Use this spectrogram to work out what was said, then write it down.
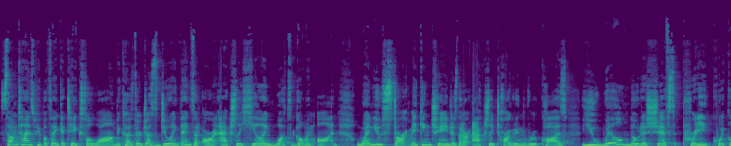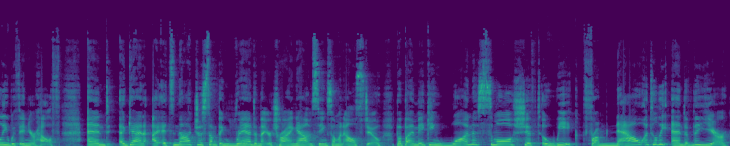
sometimes people think it takes so long because they're just doing things that aren't actually healing what's going on. When you start making changes that are actually targeting the root cause, you will notice shifts pretty quickly within your health. And again, it's not just something random that you're trying out and seeing someone else do, but by making one small shift a week from now until the end of the year,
